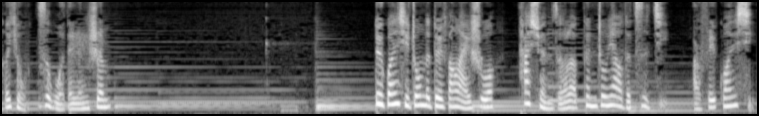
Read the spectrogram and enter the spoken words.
和有自我的人生。对关系中的对方来说，他选择了更重要的自己，而非关系；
